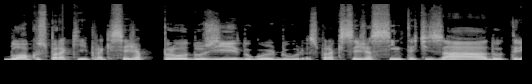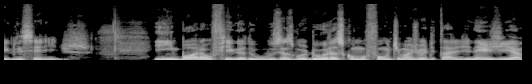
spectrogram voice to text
Blocos para quê? Para que seja produzido gorduras, para que seja sintetizado triglicerídeos. E embora o fígado use as gorduras como fonte majoritária de energia,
